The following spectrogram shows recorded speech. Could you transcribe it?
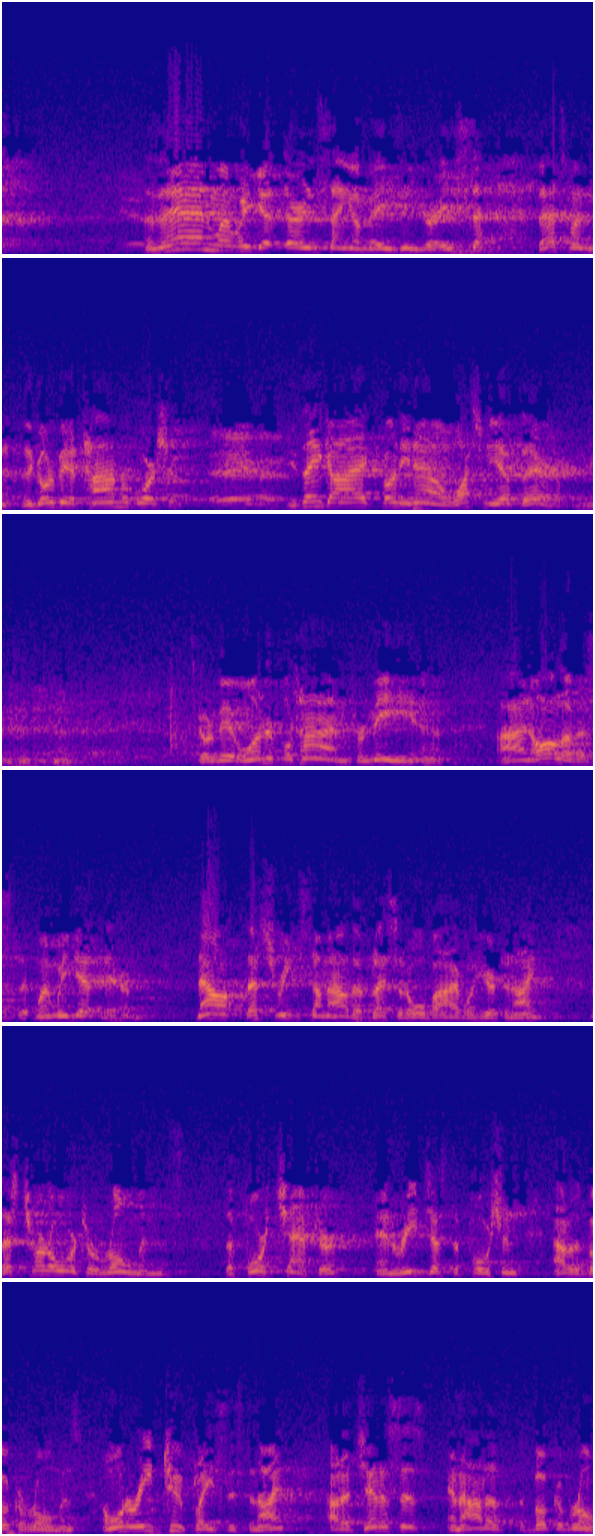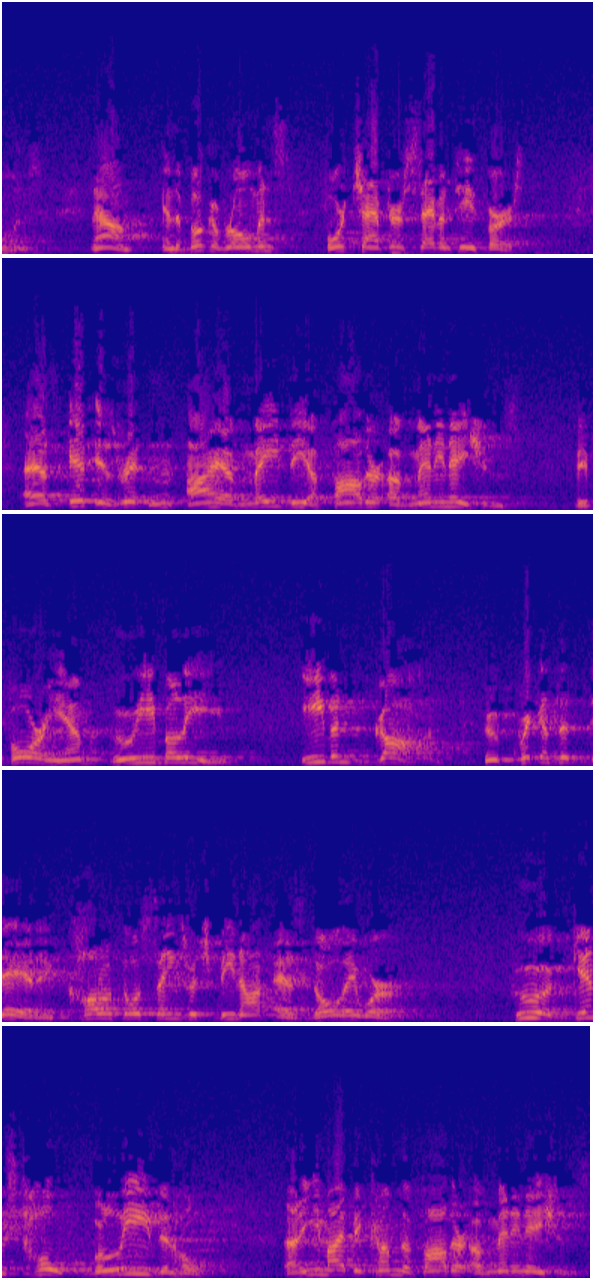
And then when we get there and sing Amazing Grace, that's when there's going to be a time of worship. Amen. You think I act funny now? Watch me up there. it's going to be a wonderful time for me and all of us that when we get there. Now, let's read some out of the blessed old Bible here tonight. Let's turn over to Romans, the fourth chapter, and read just a portion out of the book of Romans. I want to read two places tonight, out of Genesis and out of the book of Romans. Now, in the book of Romans, fourth chapter, 17th verse, as it is written, I have made thee a father of many nations before him who he believed, even God, who quickeneth the dead and calleth those things which be not as though they were, who against hope believed in hope, that he might become the father of many nations,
